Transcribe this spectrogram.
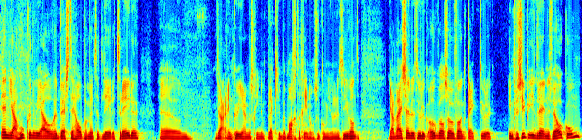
En ja, hoe kunnen we jou het beste helpen met het leren traden? Ehm, ja, en kun jij misschien een plekje bemachtigen in onze community? Want ja, wij zijn natuurlijk ook wel zo van... Kijk, tuurlijk, in principe iedereen is welkom...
